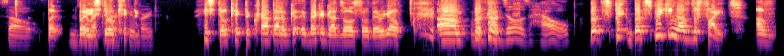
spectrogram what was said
So, but but he still kicked stupid. he still kicked the crap out of Go- Mechagodzilla. So there we go. Um, With Godzilla's help, But spe- but speaking of the fight, of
